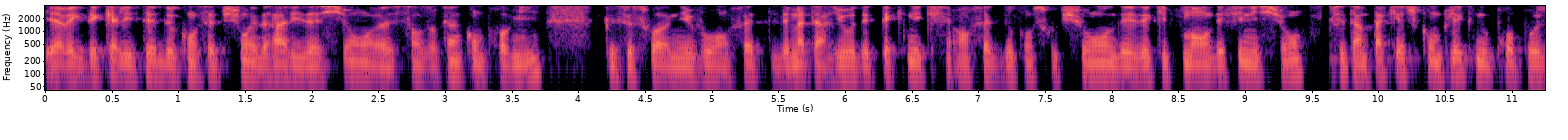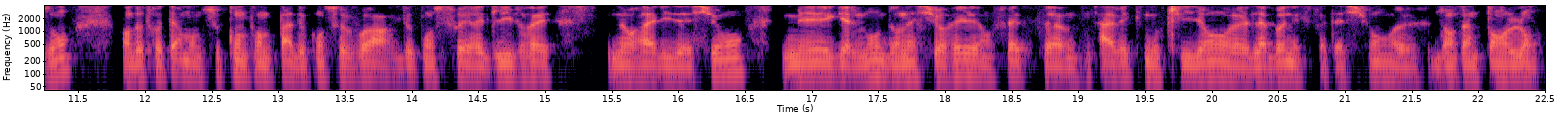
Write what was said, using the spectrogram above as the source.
et avec des qualités de conception et de réalisation euh, sans aucun compromis, que ce soit au niveau en fait des matériaux, des techniques en fait de construction, des équipements, des finitions. C'est un package complet que nous proposons. En d'autres termes, on ne se contente pas de concevoir, de construire et de livrer nos réalisations, mais également d'en assurer en fait avec nos clients la bonne exploitation dans un temps long.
